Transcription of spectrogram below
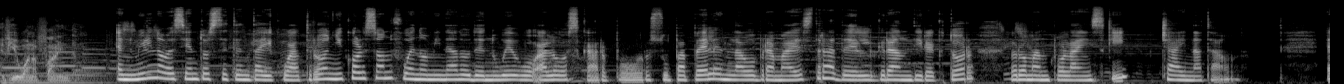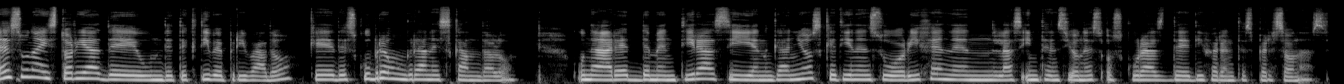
if you want to find them. En 1974, Nicholson fue nominado de nuevo al Oscar por su papel en la obra maestra del gran director Roman Polanski, Chinatown. Es una historia de un detective privado que descubre un gran escándalo, una red de mentiras y engaños que tienen su origen en las intenciones oscuras de diferentes personas.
